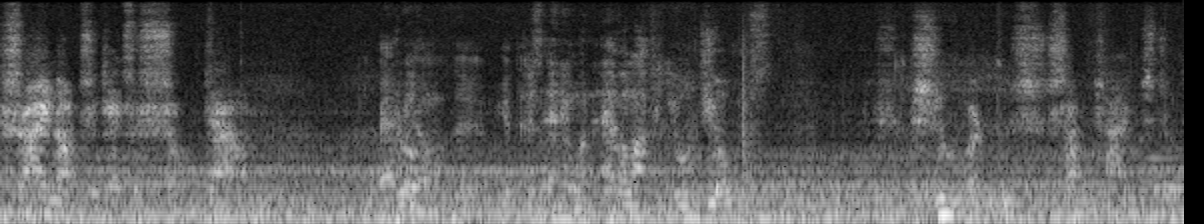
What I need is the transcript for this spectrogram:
Try not to get us shot down. Battery almost there. Get Does anyone ever laugh at your jokes? Humans sometimes do.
